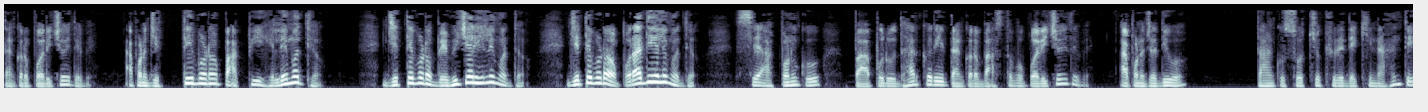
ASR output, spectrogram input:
ତାଙ୍କର ପରିଚୟ ଦେବେ। ଆପଣ ଯେତେ ବଡ଼ ପାପି ହେଲେ ମଧ୍ୟ ଯେତେ ବଡ଼ ବ୍ୟଭିଚାରୀ ହେଲେ ମଧ୍ୟ ଯେତେ ବଡ଼ ଅପରାଧୀ ହେଲେ ମଧ୍ୟ ସେ ଆପଣଙ୍କୁ ପାପରୁ ଉଦ୍ଧାର କରି ତାଙ୍କର ବାସ୍ତବ ପରିଚୟ ଦେବେ। ଆପଣ ଯଦିଓ ତାହାଙ୍କୁ ସ୍ୱଚ୍ଚକ୍ଷୁରେ ଦେଖି ନାହାନ୍ତି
